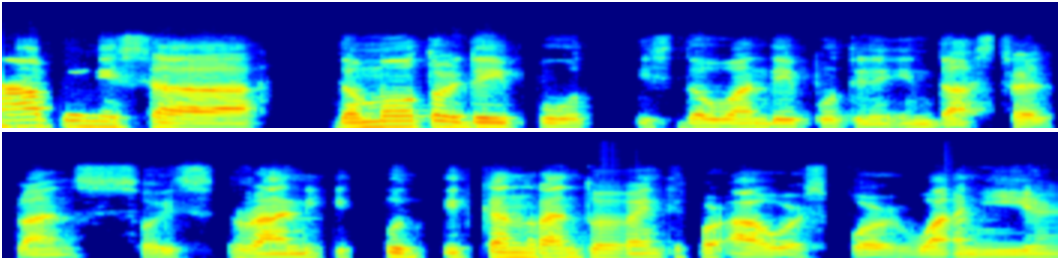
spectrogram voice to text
Happened is uh, the motor they put is the one they put in industrial plants. So it's run it could it can run 24 hours for one year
